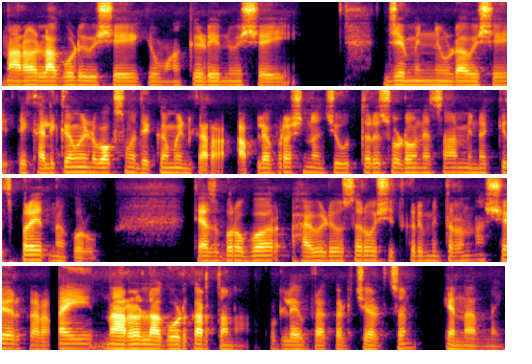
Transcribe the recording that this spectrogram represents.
नारळ लागवडीविषयी किंवा किडींविषयी जमीन निवडाविषयी ते खाली कमेंट बॉक्समध्ये कमेंट करा. आपल्या प्रश्नांची उत्तरे सोडवण्याचा आम्ही नक्कीच प्रयत्न करू. त्याचबरोबर हा व्हिडिओ सर्व शेतकरी मित्रांना शेअर करा. नाही नारळ लागवड करताना कुठल्याही प्रकारची अडचण येणार नाही.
